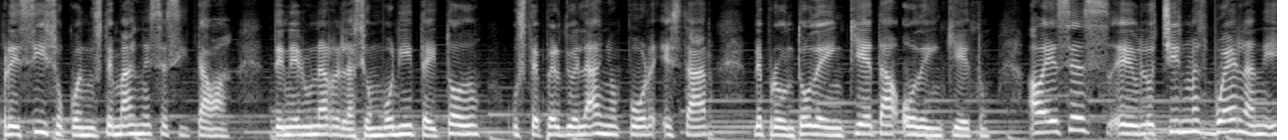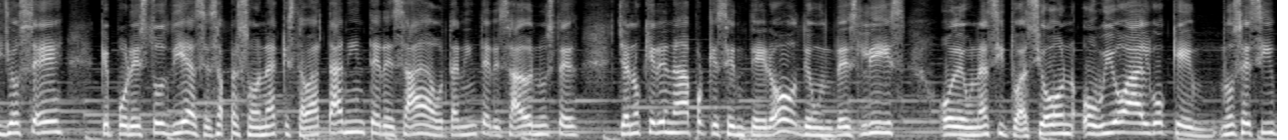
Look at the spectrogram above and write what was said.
Preciso cuando usted más necesitaba tener una relación bonita y todo, usted perdió el año por estar de pronto de inquieta o de inquieto. A veces eh, los chismes vuelan y yo sé que por estos días esa persona que estaba tan interesada o tan interesado en usted ya no quiere nada porque se enteró de un desliz o de una situación o vio algo que no sé si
